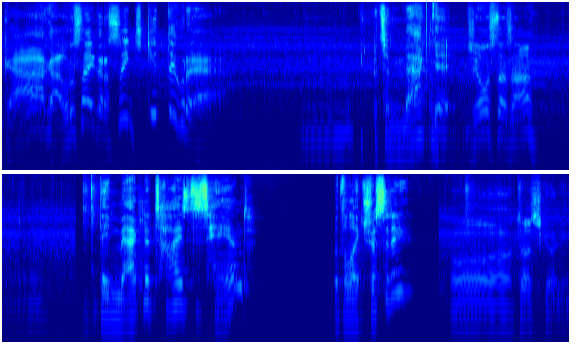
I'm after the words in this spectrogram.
ガーガーうるさいからスイッチ切ってくれ it's a magnet. ジョースターさん They magnetized his hand? With electricity? おお確かに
